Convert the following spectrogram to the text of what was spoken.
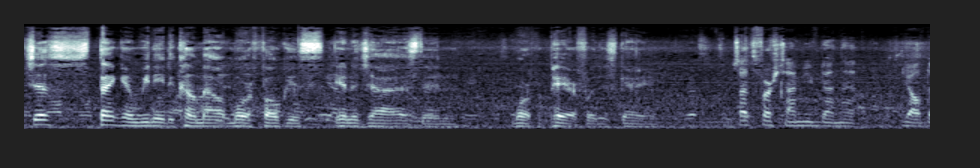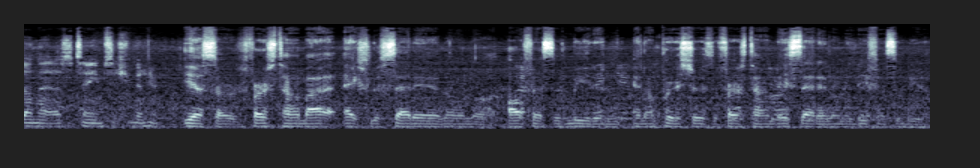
Just thinking we need to come out more focused, energized, and more prepared for this game. So that's the first time you've done that. Y'all done that as a team since you've been here. Yes, sir. First time I actually sat in on an offensive meeting, and I'm pretty sure it's the first time they sat in on a defensive meeting.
